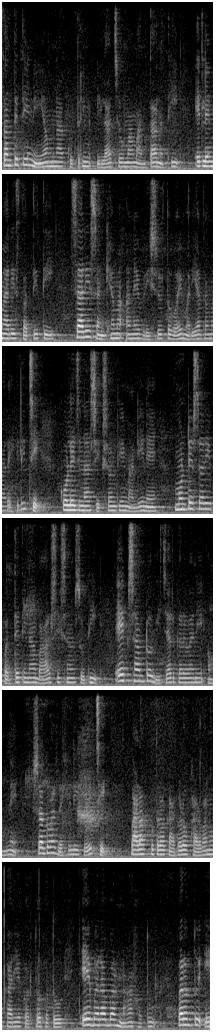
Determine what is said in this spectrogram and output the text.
સંતતિ નિયમના કૃત્રિમ ઇલાજોમાં માનતા નથી એટલે મારી સ્થિતિ સારી સંખ્યામાં અને વિશિષ્ટ વય મર્યાદામાં રહેલી છે. કોલેજના શિક્ષણથી માંડીને મોન્ટેસરી પદ્ધતિના બાળ શિક્ષણ સુધી એક સામટો વિચાર કરવાની અમને સગવડ રહેલી હોય છે. બાળક પુત્ર કાગળો ફાળવાનું કાર્ય કરતો હતો એ બરાબર ના હતું, પરંતુ એ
